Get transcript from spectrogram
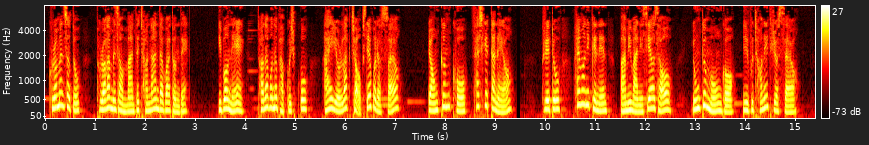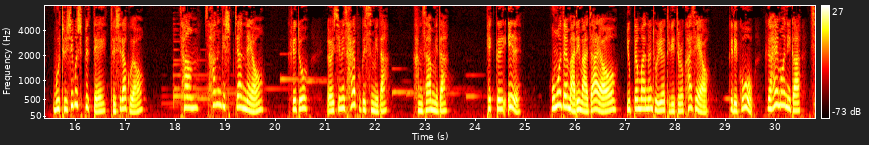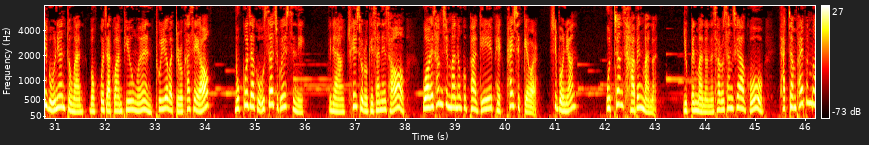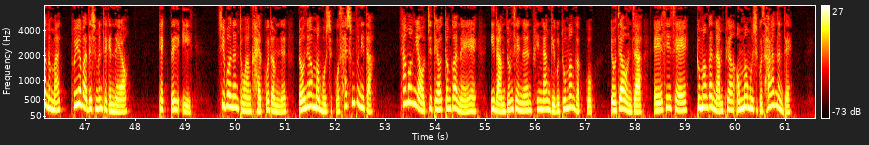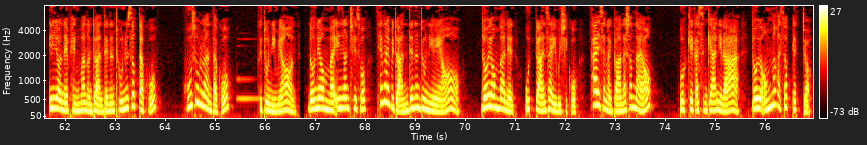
그러면서도 돌아가면서 엄마한테 전화한다고 하던데 이번에 전화번호 받고 싶고 아예 연락처 없애버렸어요. 영 끊고 사시겠다네요. 그래도 할머니께는 마음이 많이 쓰여서 용돈 모은 거 일부 전해드렸어요. 뭐 드시고 싶을 때 드시라고요. 참 사는 게 쉽지 않네요. 그래도 열심히 살아보겠습니다. 감사합니다. 댓글 1. 부모들 말이 맞아요. 600만 원 돌려드리도록 하세요. 그리고 그 할머니가 15년 동안 먹고 자고 한 비용은 돌려받도록 하세요. 먹고 자고 옷 사주고 했으니 그냥 최소로 계산해서 월 30만 원 곱하기 180개월 15년 5,400만 원 600만 원은 서로 상쇄하고 4,800만 원만 돌려받으시면 되겠네요. 댓글 2 15년 동안 갈 곳 없는 너네 엄마 모시고 사신 분이다. 상황이 어찌 되었던 간에 이 남동생은 빚 남기고 도망갔고 여자 혼자 애 셋에 도망간 남편 엄마 모시고 살았는데 1년에 100만 원도 안 되는 돈을 썼다고? 고소를 한다고? 그 돈이면 너네 엄마 1년 최소 생활비도 안 되는 돈이에요. 너희 엄마는 옷도 안 사 입으시고 사회생활도 안 하셨나요? 올케가 쓴 게 아니라 너희 엄마가 썼겠죠.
